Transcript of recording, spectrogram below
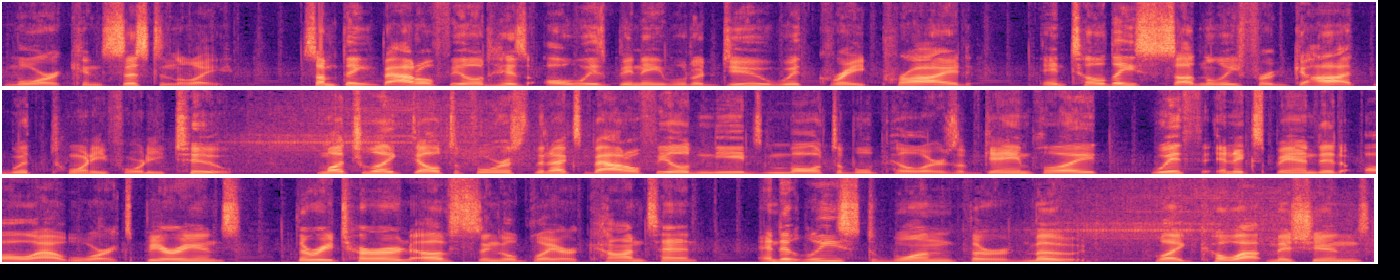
more consistently. Something Battlefield has always been able to do with great pride until they suddenly forgot with 2042. Much like Delta Force, the next Battlefield needs multiple pillars of gameplay with an expanded all-out war experience, the return of single-player content, and at least one third mode, like co-op missions,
